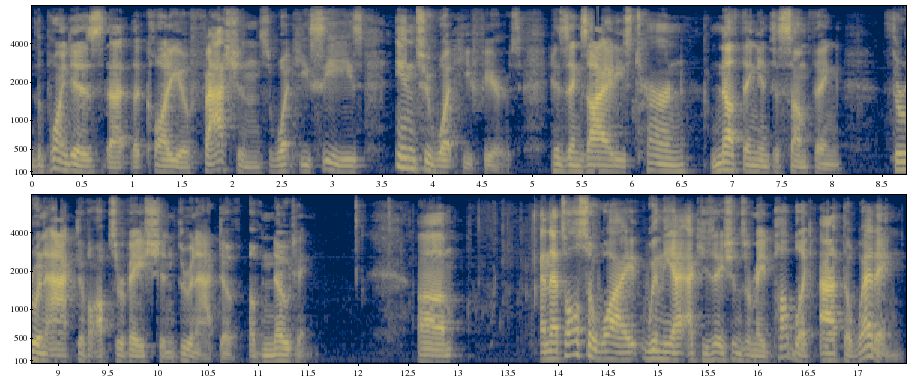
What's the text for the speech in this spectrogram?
The point is that, that Claudio fashions what he sees into what he fears. His anxieties turn nothing into something through an act of observation, through an act of, of noting. Um, and that's also why when the accusations are made public at the wedding,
